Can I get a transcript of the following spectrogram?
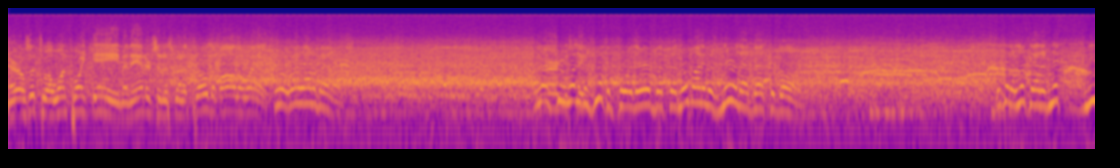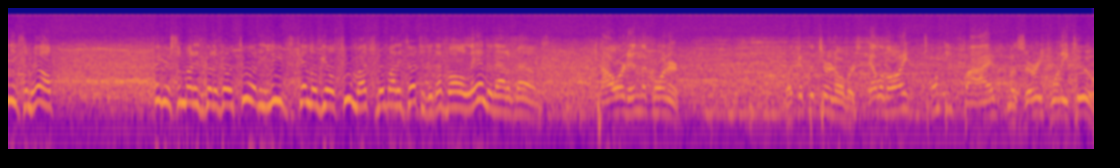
Narrows it to a one-point game, and Anderson is going to throw the ball away. Threw it right out of bounds. I'm not There sure you what he was looking for there, but uh, nobody was near that basketball. We're going to look at it. Nick needing some help. Figures somebody's going to go to it. He leaves Kendall Gill too much. Nobody touches it. That ball landed out of bounds. Coward in the corner. Look at the turnovers. Illinois 25, Missouri 22.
